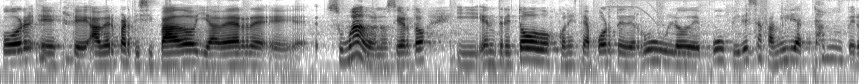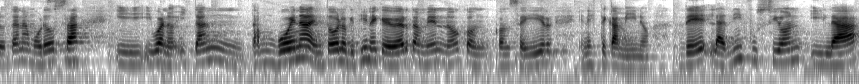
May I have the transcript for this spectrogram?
por este, haber participado y haber eh, sumado, ¿no es cierto? Y entre todos, con este aporte de Rulo, de Pupi, de esa familia tan pero tan amorosa y, bueno, y tan, tan buena en todo lo que tiene que ver también ¿no? con, conseguir en este camino de la difusión y la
